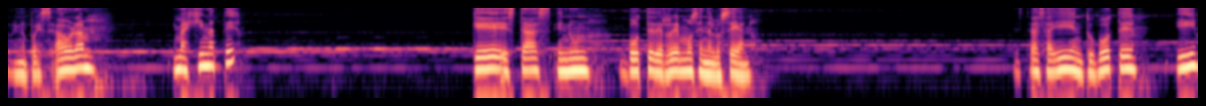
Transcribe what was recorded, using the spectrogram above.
Bueno, pues ahora imagínate que estás en un bote de remos en el océano. Estás ahí en tu bote y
